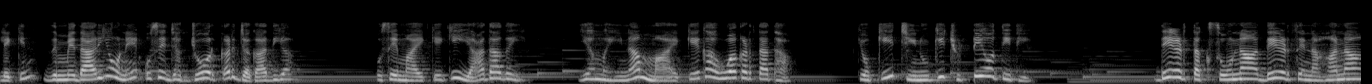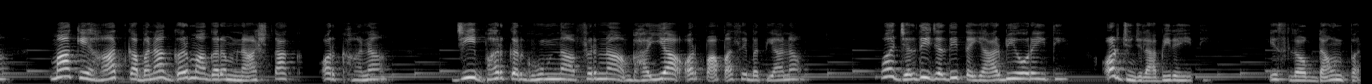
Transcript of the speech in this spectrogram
लेकिन जिम्मेदारियों ने उसे झकझोर कर जगा दिया। उसे मायके की याद आ गई। यह महीना मायके का हुआ करता था, क्योंकि चीनू की छुट्टी होती थी। देर तक सोना, देर से नहाना, माँ के हाथ का बना गर्मा गर्म नाश्ता और खाना जी भर कर घूमना फिरना भाइया और पापा से बतियाना वह जल्दी जल्दी तैयार भी हो रही थी और झुंझला भी रही थी। इस लॉकडाउन पर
